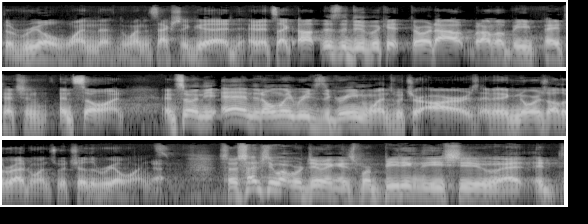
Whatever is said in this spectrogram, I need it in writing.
the real one, the, the one that's actually good. And it's like, oh, this is a duplicate, throw it out, but I'm going to be, pay attention, and so on. And so in the end, it only reads the green ones, which are ours, and it ignores all the red ones, which are the real ones. So essentially, what we're doing is we're beating the ECU at its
